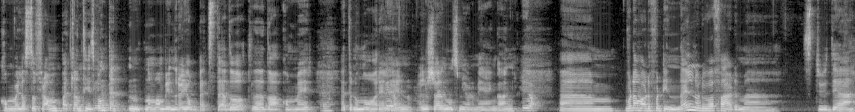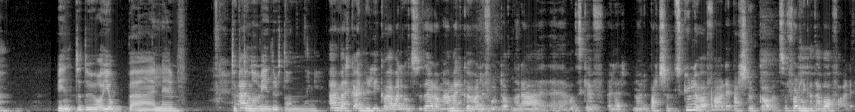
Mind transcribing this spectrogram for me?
Kommer vel også fram på et eller annet tidspunkt, enten når man begynner å jobbe et sted, og at det da kommer etter noen år, eller, eller så er det noen som gjør det med en gang. Eh, hvordan var det for din del når du var ferdig med studiet? Begynte du å jobbe, eller tok du noe videreutdanning? Jeg merker, jeg liker jo veldig godt å studere, men jeg merka jo veldig fort at når jeg eh, hadde skrevet, eller når bacheloren skulle være ferdig, bacheloroppgaven, så følte jeg ikke at jeg var ferdig.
